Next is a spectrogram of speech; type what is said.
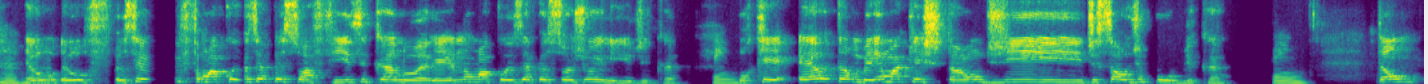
Uhum. Eu, eu, eu sempre uma coisa é a pessoa física, Lorena, uma coisa é a pessoa jurídica. Sim. Porque é também uma questão de, de saúde pública. Sim. Então,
